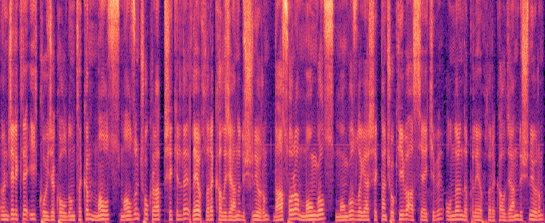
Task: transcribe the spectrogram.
öncelikle ilk koyacak olduğum takım Mouse. Mouse'un çok rahat bir şekilde playoff'lara kalacağını düşünüyorum. Daha sonra Mongols. Mongols da gerçekten çok iyi bir Asya ekibi. Onların da playoff'lara kalacağını düşünüyorum.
